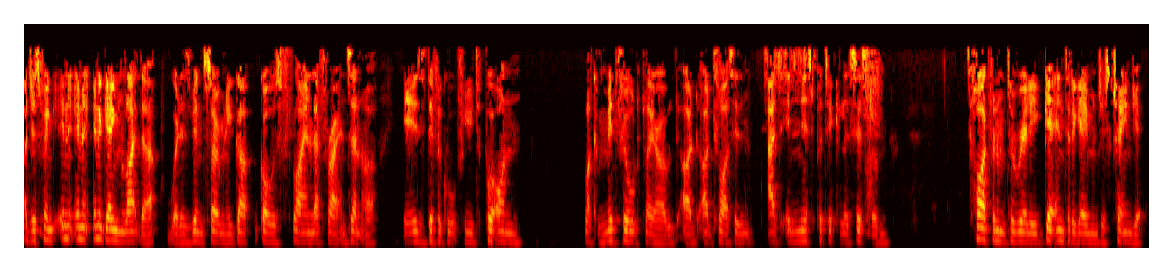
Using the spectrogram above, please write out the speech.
I just think in in a, in a game like that where there's been so many go- goals flying left, right, and centre, it is difficult for you to put on like a midfield player. I would I'd, I'd class him as in this particular system. It's hard for them to really get into the game and just change it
